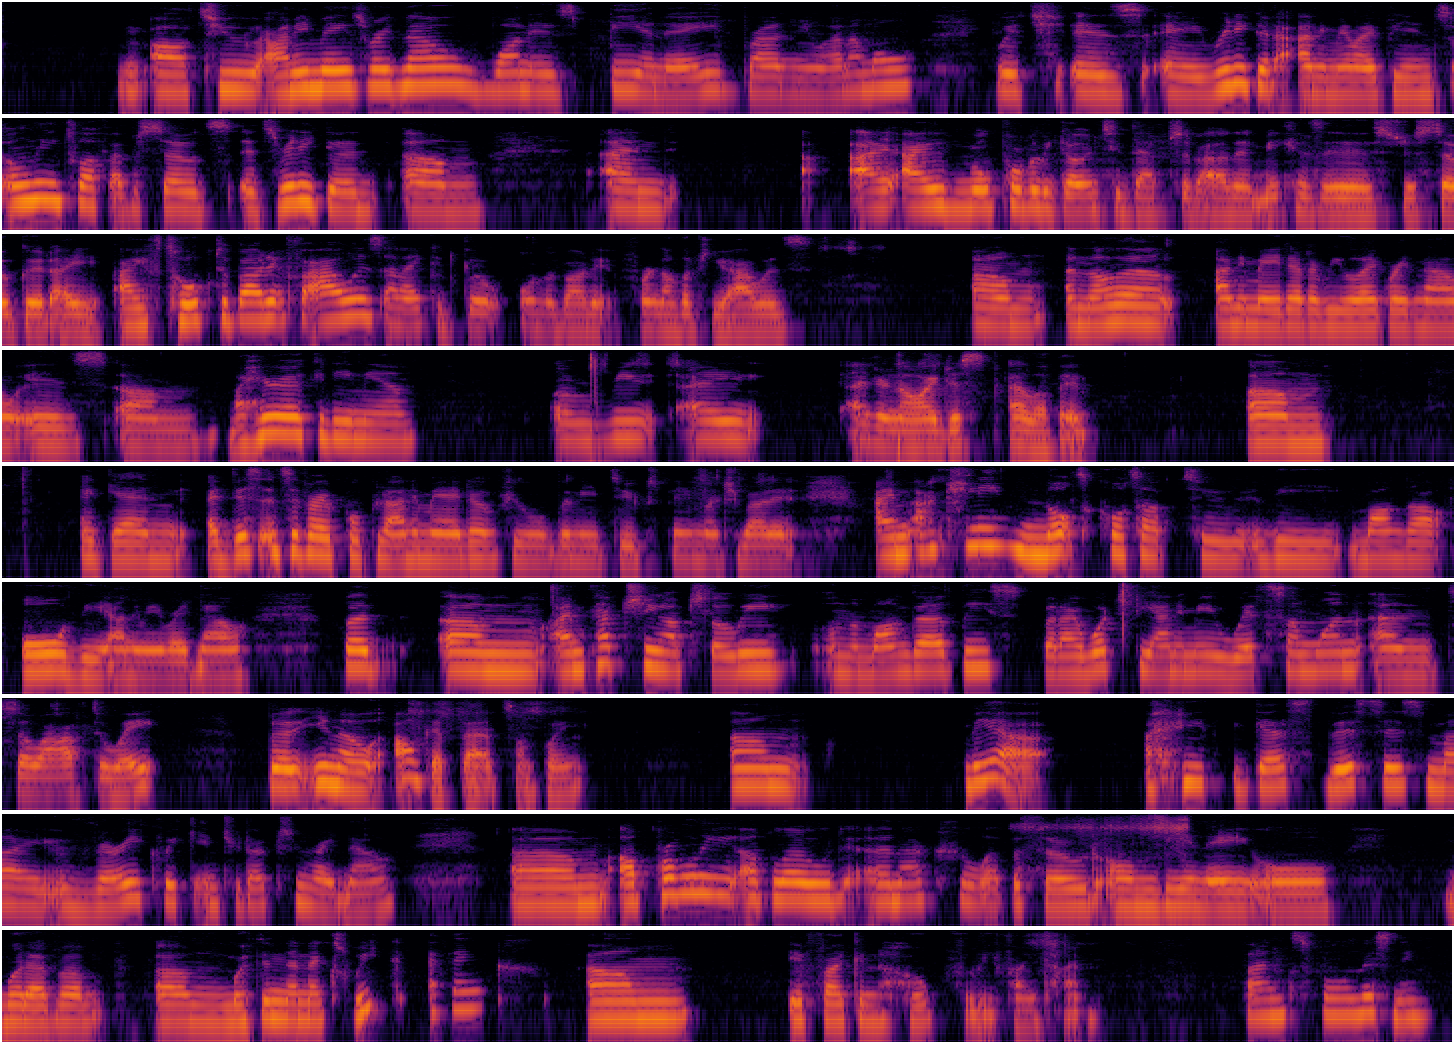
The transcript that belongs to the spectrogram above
are two animes right now. One is BNA, Brand New Animal, which is a really good anime in my opinion. It's only 12 episodes. It's really good. Um, and I, I will probably go into depth about it because it is just so good. I, I've talked about it for hours and I could go on about it for another few hours. Um, another anime that I really like right now is um, My Hero Academia. Re- I I don't know. I just I love it. Um, again, this it's a very popular anime. I don't feel the need to explain much about it. I'm actually not caught up to the manga or the anime right now, but um, I'm catching up slowly on the manga at least. But I watched the anime with someone, and so I have to wait. But you know, I'll get that at some point. Um, but yeah, I guess this is my very quick introduction right now. Um, I'll probably upload an actual episode on BNA or whatever um, within the next week, I think, um, if I can hopefully find time. Thanks for listening.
